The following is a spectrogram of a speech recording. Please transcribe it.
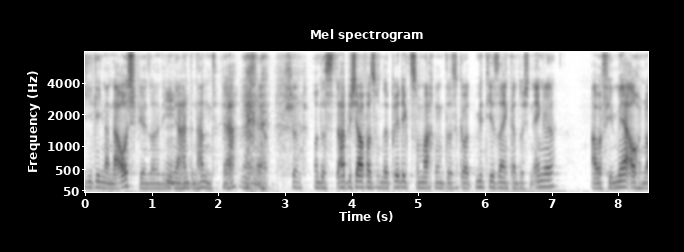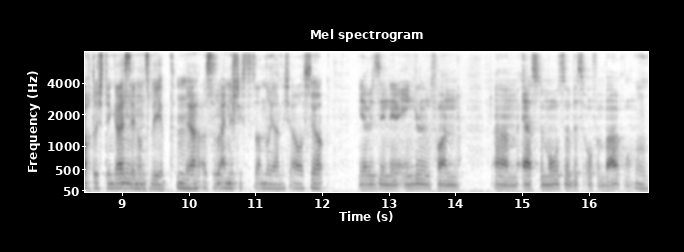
die gegeneinander ausspielen, sondern die gehen ja Mhm. Hand in Hand. Ja? Ja, ja, stimmt. Und das habe ich ja auch versucht in der Predigt zu machen, dass Gott mit dir sein kann durch den Engel, aber viel mehr auch noch durch den Geist, der in Mhm. uns lebt. Mhm. Ja? Also das eine Mhm. schließt das andere ja nicht aus. Ja. Ja, wir sehen den Engeln von ähm, 1. Mose bis Offenbarung. Mhm.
